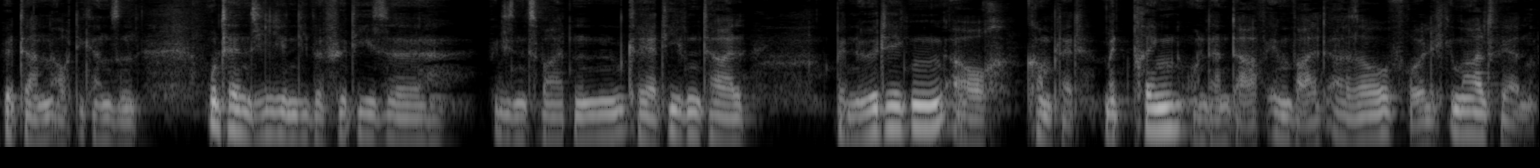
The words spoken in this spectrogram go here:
wird dann auch die ganzen Utensilien, die wir für diese, für diesen zweiten kreativen Teil benötigen, auch komplett mitbringen und dann darf im Wald also fröhlich gemalt werden.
